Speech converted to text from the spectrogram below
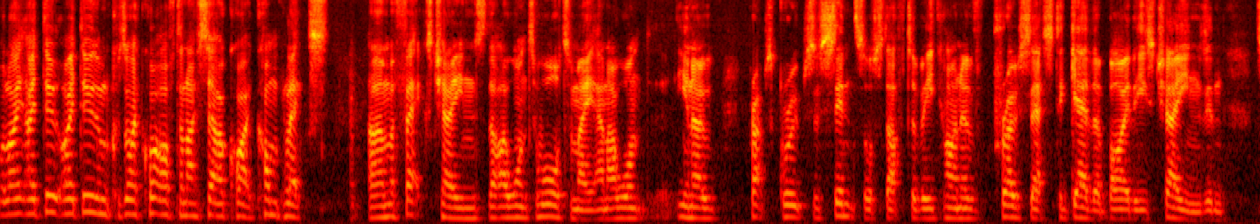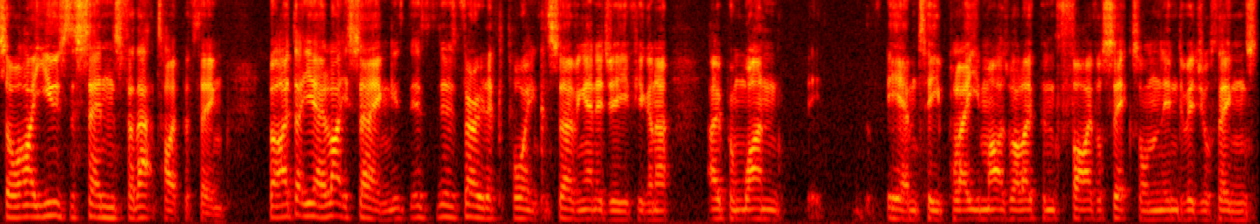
Well, I, I do I do them because I quite often I set up quite complex um, effects chains that I want to automate, and I want you know perhaps groups of synths or stuff to be kind of processed together by these chains, and so I use the sends for that type of thing. But I don't, yeah, like you're saying, it- there's, there's very little point in conserving energy if you're going to open one EMT plate. You might as well open five or six on individual things.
